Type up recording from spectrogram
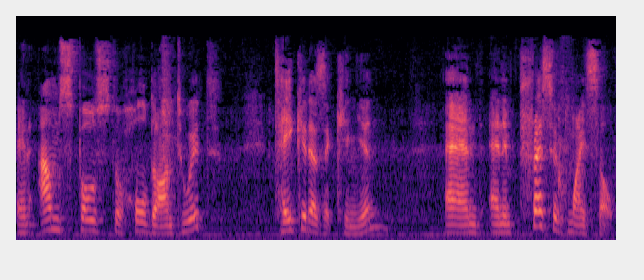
and I'm supposed to hold on to it, take it as a kinyan, and and impress it myself.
